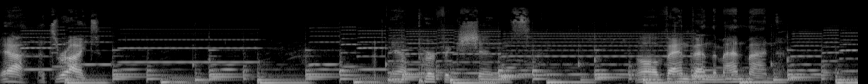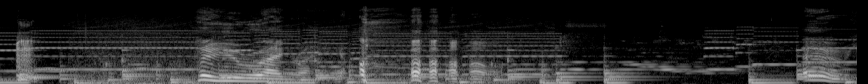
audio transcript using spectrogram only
Yeah, that's right. Yeah, perfect shins. Oh, Van Van the Man Man. Hey, you rang rang. Oh,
